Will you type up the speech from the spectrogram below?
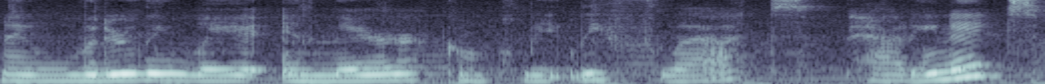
and I literally lay it in there completely flat, patting it.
